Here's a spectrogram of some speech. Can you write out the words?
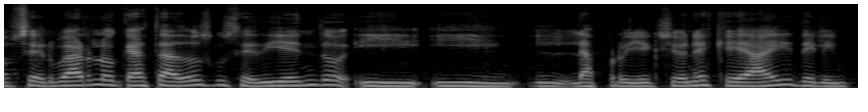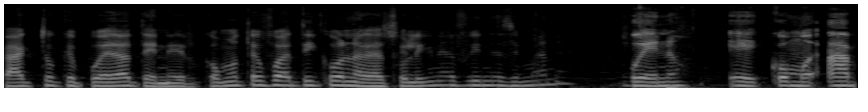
observar lo que ha estado sucediendo y, y, las proyecciones que hay del impacto que pueda tener. ¿Cómo te fue a ti con la gasolina el fin de semana? Bueno, eh, como ah,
